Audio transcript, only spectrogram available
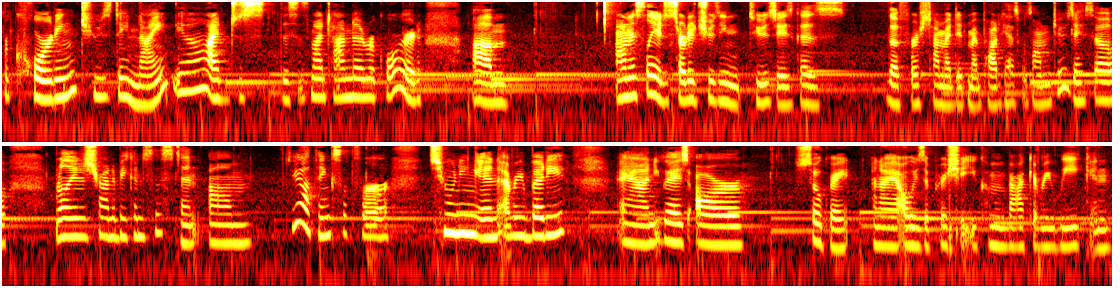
recording Tuesday night. You know, I just, this is my time to record. Um, honestly, I just started choosing Tuesdays because the first time I did my podcast was on a Tuesday. So really just trying to be consistent. Um, so yeah, thanks for tuning in, everybody. And you guys are so great. And I always appreciate you coming back every week and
